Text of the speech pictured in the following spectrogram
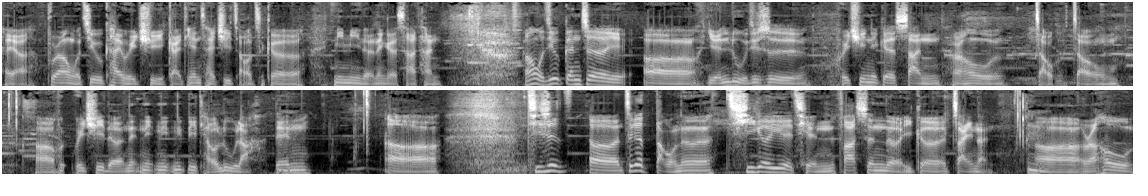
哎呀，不然我就开回去，改天才去找这个秘密的那个沙滩。然后我就跟着呃原路，就是回去那个山，然后找找啊、回回去的那那那那那条路啦。then 呃，其实呃，这个岛呢，七个月前发生了一个灾难啊、然后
